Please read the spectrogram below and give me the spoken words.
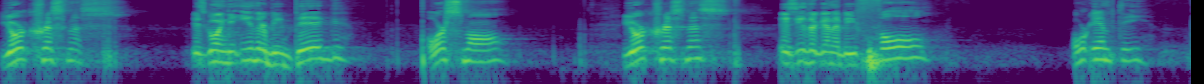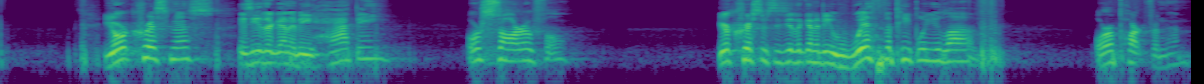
Your Christmas is going to either be big or small. Your Christmas is either going to be full or empty. Your Christmas is either going to be happy or sorrowful. Your Christmas is either going to be with the people you love or apart from them.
